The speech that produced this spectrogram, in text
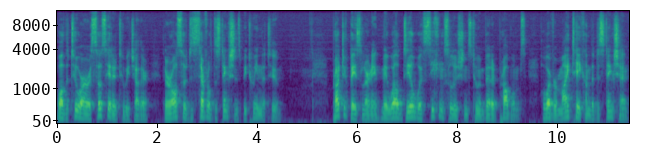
While the two are associated to each other, there are also several distinctions between the two. Project-based learning may well deal with seeking solutions to embedded problems. However, my take on the distinction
